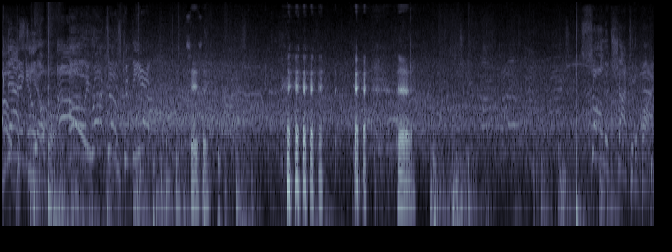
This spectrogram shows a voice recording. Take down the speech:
Oh, Nasty big elbow. elbow. Oh, he rocked him. This could be it. Seriously. Uh, Solid shot to the body.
